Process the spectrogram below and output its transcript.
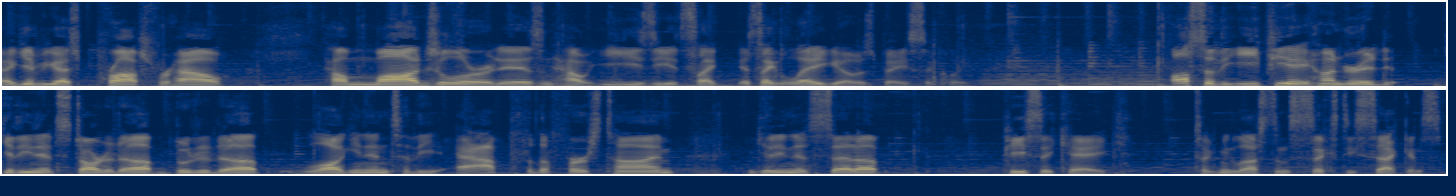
I give you guys props for how how modular it is and how easy. It's like, it's like Legos basically. Also the EP800, getting it started up, booted up, logging into the app for the first time, getting it set up, piece of cake. It took me less than 60 seconds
